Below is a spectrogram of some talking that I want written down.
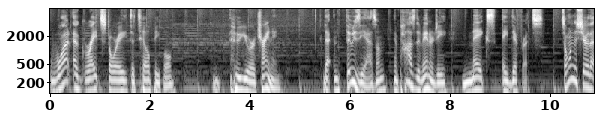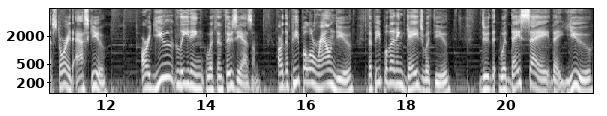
what a great story to tell people who you are training. That enthusiasm and positive energy makes a difference. So I wanted to share that story to ask you Are you leading with enthusiasm? Are the people around you, the people that engage with you, do th- would they say that you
